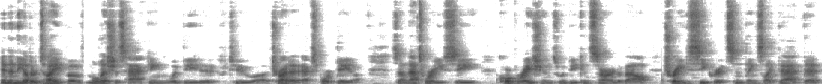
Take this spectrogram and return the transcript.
And then the other type of malicious hacking would be to to uh, try to export data. So that's where you see corporations would be concerned about trade secrets and things like that that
